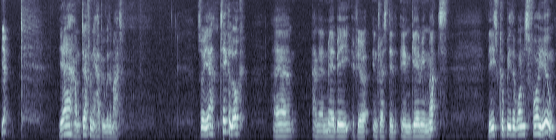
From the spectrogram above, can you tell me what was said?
Yep. Yeah, I'm definitely happy with the mat. So yeah, take a look. Um, and then maybe if you're interested in gaming mats, these could be the ones for you.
